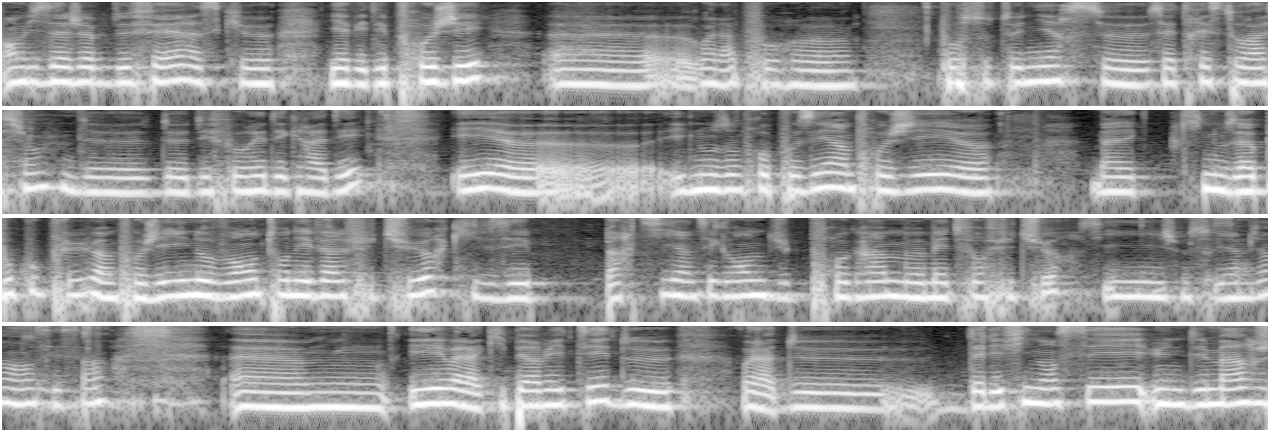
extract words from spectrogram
envisageable de faire. Est-ce qu'il y avait des projets voilà, pour, soutenir cette restauration de, des forêts dégradées. Et ils nous ont proposé un projet ben, qui nous a beaucoup plu, un projet innovant, tourné vers le futur, qui faisait partie intégrante du programme Made for Future, si je me souviens bien, hein, c'est ça. Euh, et voilà, qui permettait de voilà d'aller financer une démarche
